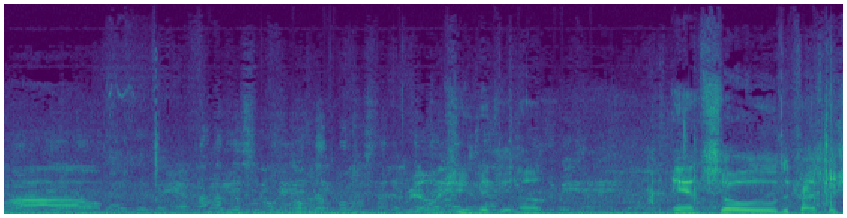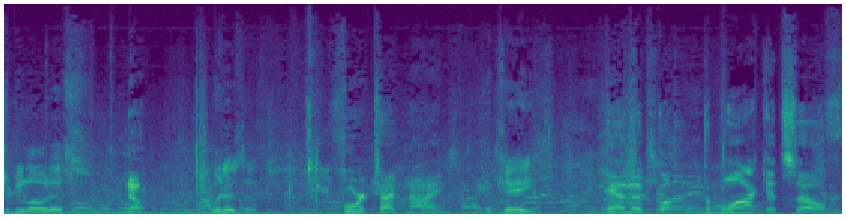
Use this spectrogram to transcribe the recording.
Wow. Really? G midget, huh? And so the transmission be Lotus. No, What is it? Ford Type 9. Okay. And the the block itself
